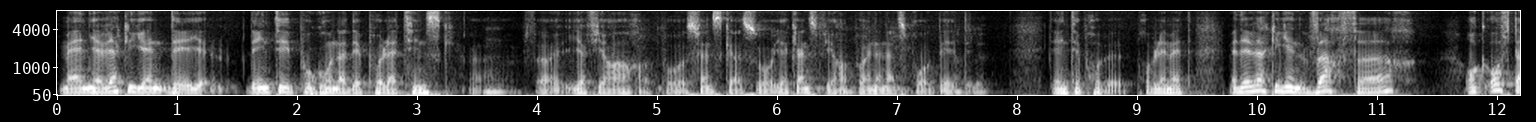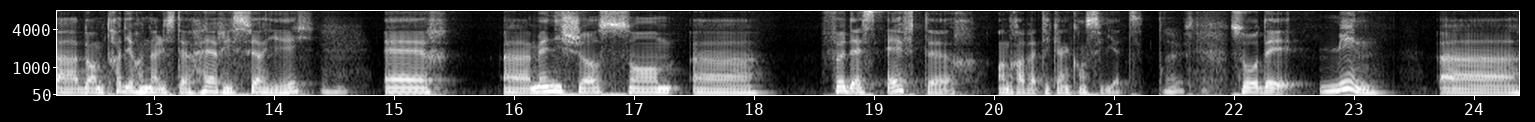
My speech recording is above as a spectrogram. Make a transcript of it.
men jag verkligen, det, det är inte på grund av det på latinsk. eh, Mm. För jag firar på svenska så jag kan fira på en annan språk. Det, det, det är inte pro- problemet. Men det är verkligen varför. Och ofta de traditionalister här i Sverige är uh, människor som uh, föddes efter andra Vatikankonciliet. Ja. Så det min uh,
